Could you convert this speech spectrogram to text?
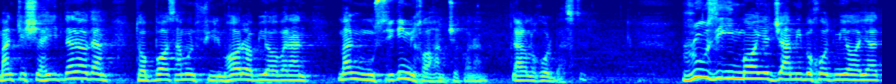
من که شهید ندادم تا باز همون فیلم ها را بیاورن من موسیقی می‌خواهم چه کنم؟ نقل قول بسته. روزی این مای جمعی به خود می آید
